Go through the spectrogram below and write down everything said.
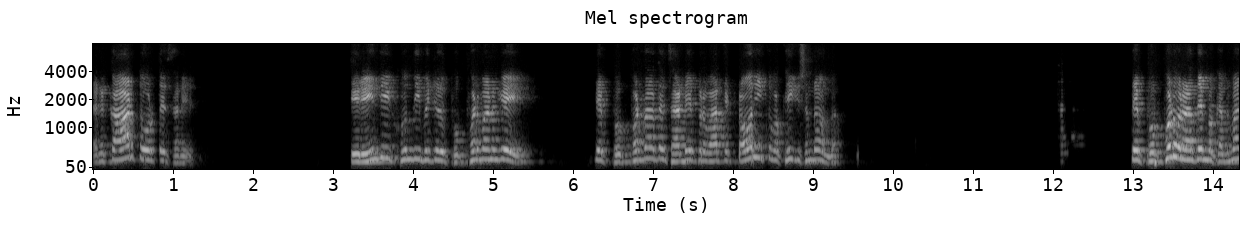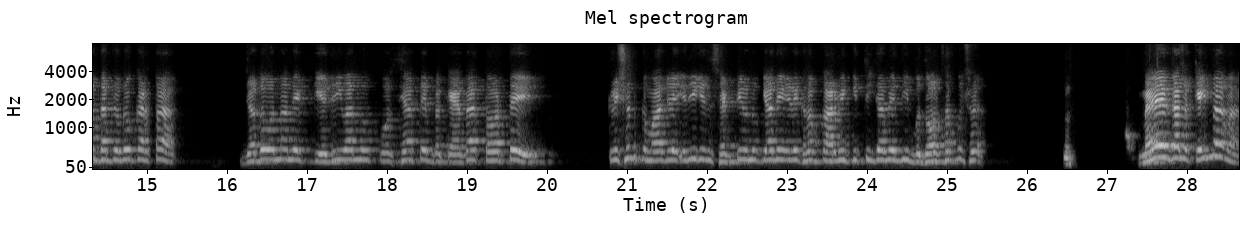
ਰਿਕਾਰਡ ਤੌਰ ਤੇ ਸਾਰੇ। ਤੇ ਰਹਿੰਦੀ ਖੁੰਦੀ ਵਿੱਚ ਫੁੱਫੜ ਬਣ ਗਏ ਤੇ ਫੁੱਫੜ ਦਾ ਤੇ ਸਾਡੇ ਪਰਿਵਾਰ 'ਚ ਟੌਰ ਇੱਕ ਵੱਖਰੀ ਕਿਸਮ ਦਾ ਹੁੰਦਾ। ਤੇ ਫੁੱਫੜ ਹੋਰਾਂ ਤੇ ਮੁਕੱਦਮਾ ਦਰਜ ਉਦੋਂ ਕਰਤਾ ਜਦੋਂ ਉਹਨਾਂ ਨੇ ਕੇਜਰੀਵਾਲ ਨੂੰ ਕੋਸਿਆ ਤੇ ਬਕਾਇਦਾ ਤੌਰ ਤੇ ਕ੍ਰਿਸ਼ਨ ਕੁਮਾਰ ਜਿਹੜੇ ਇਰੀਗੇਸ਼ਨ ਸੈਕਟਰੀ ਉਹਨੂੰ ਕਿਹਾ ਦੇ ਇਹਦੇ ਖਿਲਾਫ ਕਾਰਵਾਈ ਕੀਤੀ ਜਾਵੇ, ਇਹਦੀ ਬਦੌਲਤ ਸਭ ਕੁਝ ਮੈਂ ਇਹ ਗੱਲ ਕਹਿੰਦਾ ਵਾਂ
